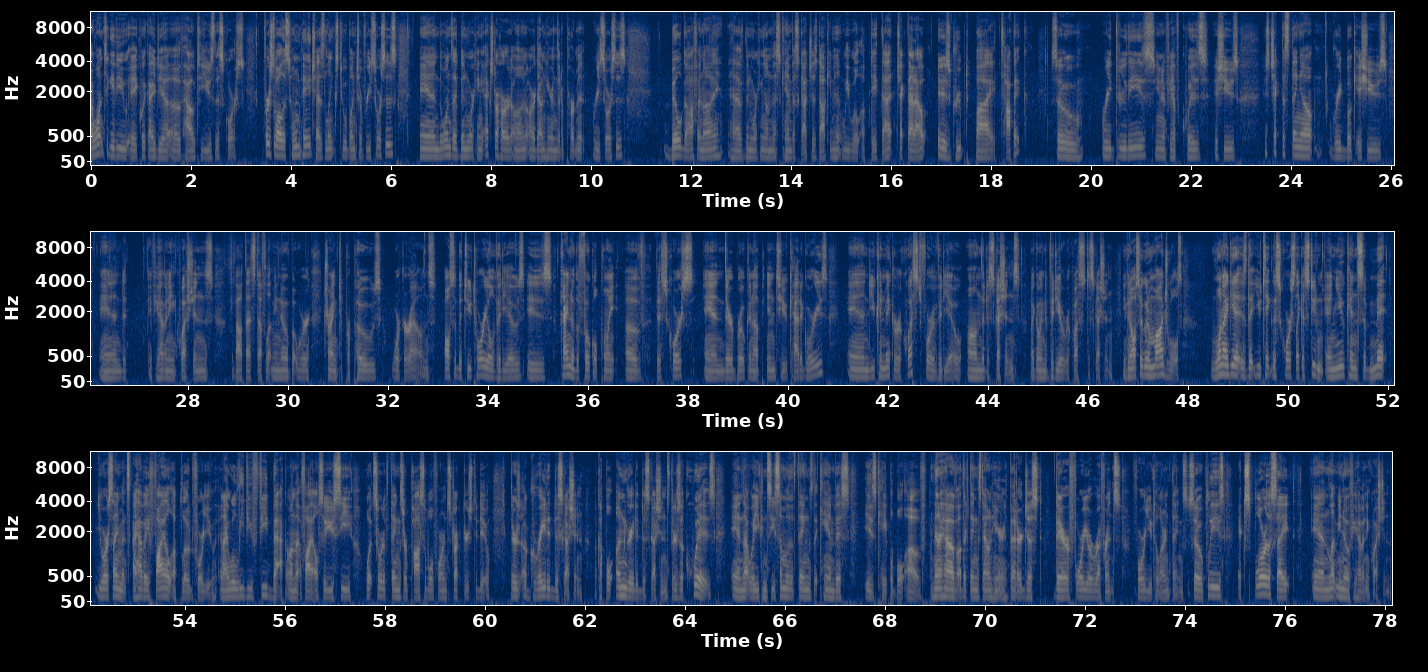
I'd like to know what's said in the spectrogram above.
I want to give you a quick idea of how to use this course. First of all, this homepage has links to a bunch of resources, and the ones I've been working extra hard on are down here in the department resources. Bill Goff and I have been working on this Canvas Gotchas document. We will update that. Check that out. It is grouped by topic, so read through these. You know, if you have quiz issues, just check this thing out, gradebook issues, and if you have any questions about that stuff, let me know, but we're trying to propose workarounds. Also, the tutorial videos is kind of the focal point of this course, and they're broken up into categories, and you can make a request for a video on the discussions by going to video request discussion. You can also go to modules. One idea is that you take this course like a student and you can submit your assignments. I have a file upload for you and I will leave you feedback on that file so you see what sort of things are possible for instructors to do. There's a graded discussion, a couple ungraded discussions, there's a quiz and that way you can see some of the things that Canvas is capable of. And then I have other things down here that are just there for your reference for you to learn things. So please explore the site and let me know if you have any questions.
